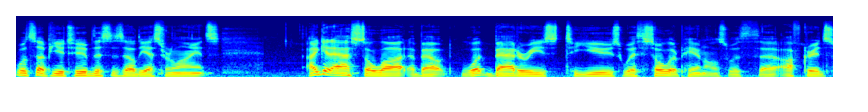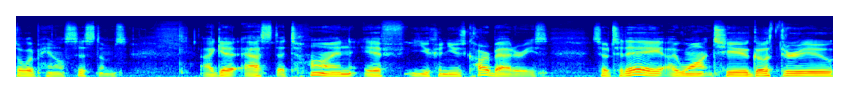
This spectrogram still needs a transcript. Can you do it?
What's up YouTube? This is LDS Reliance. I get asked a lot about what batteries to use with solar panels, with uh, off-grid solar panel systems. I get asked a ton if you can use car batteries. So today I want to go through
